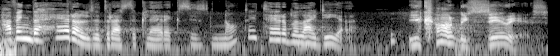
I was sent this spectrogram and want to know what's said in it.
Having the Herald address the clerics is not a terrible idea. You can't be serious.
